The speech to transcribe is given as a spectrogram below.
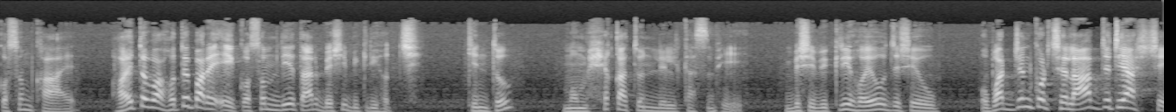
কসম খায় হয়তো বা হতে পারে এই কসম দিয়ে তার বেশি বিক্রি হচ্ছে। কিন্তু মোম হেকাতুন লিল কাসভি বেশি বিক্রি হয়েও যে সে উপার্জন করছে, লাভ যেটি আসছে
